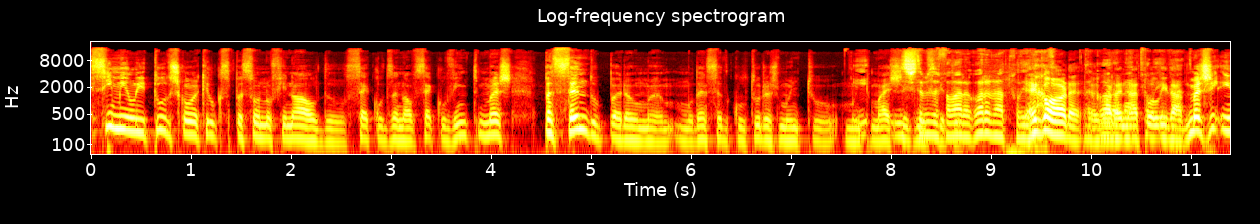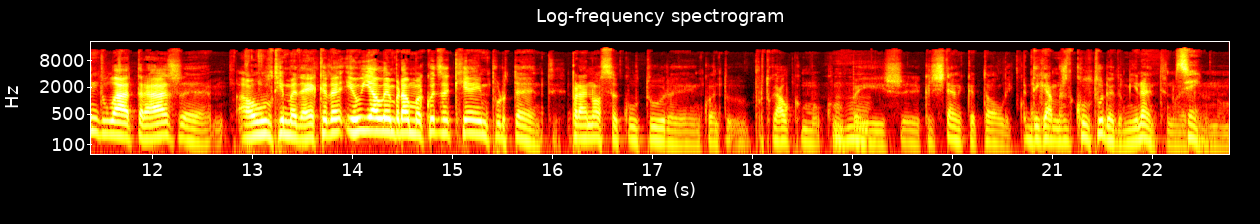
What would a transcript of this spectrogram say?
similitudes com aquilo que se passou no final do século XIX, século XX, mas passando para uma mudança de culturas muito, muito e, mais e estamos a falar agora na atualidade. Agora, agora, agora na, na atualidade. atualidade. Mas indo lá atrás, eh, à última década, eu ia lembrar uma coisa que é importante para a nossa cultura, enquanto Portugal como, como uhum. país eh, cristão e católico, digamos, de cultura dominante, não é? Sim. Não,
